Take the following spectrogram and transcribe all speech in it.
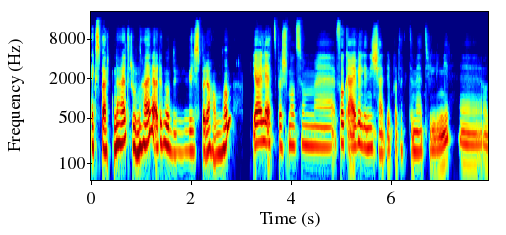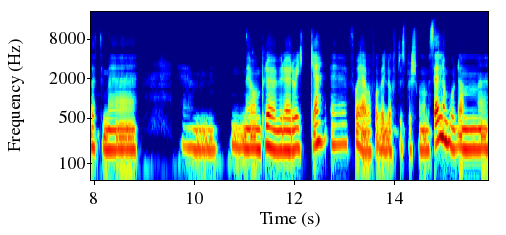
eksperten her, Trond her. Er det noe du vil spørre han om? Ja, eller et spørsmål som eh, Folk er jo veldig nysgjerrige på dette med tvillinger, eh, og dette med um, med om prøverør og ikke, eh, får jeg i hvert fall veldig ofte spørsmål om selv, om hvordan eh,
